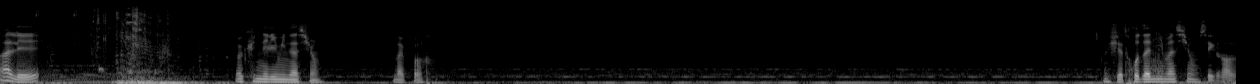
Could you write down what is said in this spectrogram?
Allez. Aucune élimination. D'accord. Il trop d'animation, c'est grave.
